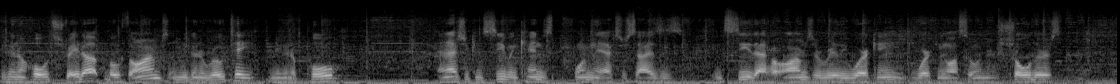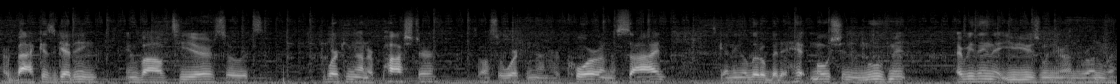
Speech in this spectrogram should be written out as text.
You're gonna hold straight up, both arms, and you're gonna rotate, and you're gonna pull. And as you can see when Candice performing the exercises, you can see that her arms are really working, working also in her shoulders. Her back is getting involved here, so it's working on her posture. It's also working on her core on the side. It's getting a little bit of hip motion and movement everything that you use when you're on the runway.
